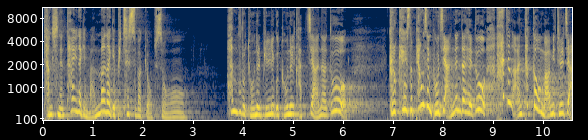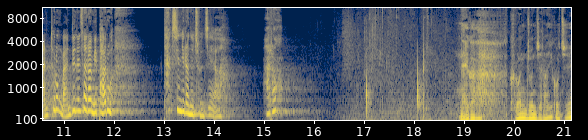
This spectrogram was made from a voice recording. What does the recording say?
당신은 타인에게 만만하게 비칠 수밖에 없어. 함부로 돈을 빌리고 돈을 갚지 않아도 그렇게 해서 평생 보지 않는다 해도 하등 안타까운 마음이 들지 않도록 만드는 사람이 바로 당신이라는 존재야. 알아? 내가 그런 존재라 이거지.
